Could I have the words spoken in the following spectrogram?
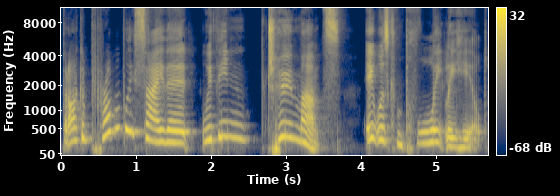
but I could probably say that within two months, it was completely healed.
